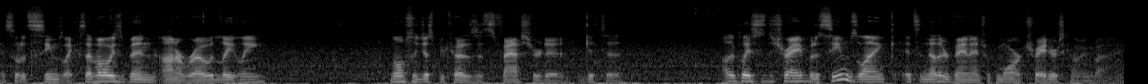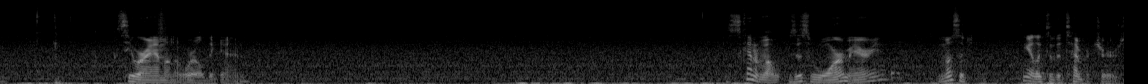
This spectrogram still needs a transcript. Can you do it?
That's what it seems like. Because I've always been on a road lately. Mostly just because it's faster to get to other places to trade. But it seems like it's another advantage with more traders coming by. see where I am on the world again. This is kind of a. Is this a warm area? I must have. I think I looked at the temperatures.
